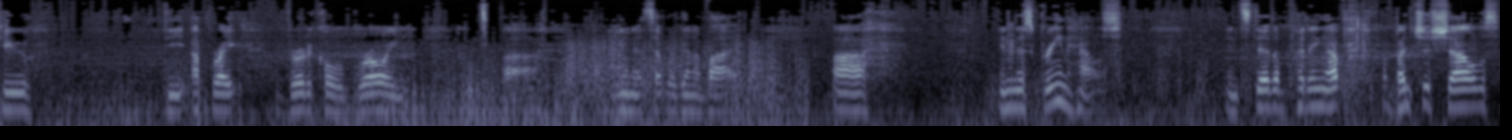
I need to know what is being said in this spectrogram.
to the upright vertical growing uh, units that we're going to buy. Uh, in this greenhouse instead of putting up a bunch of shelves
